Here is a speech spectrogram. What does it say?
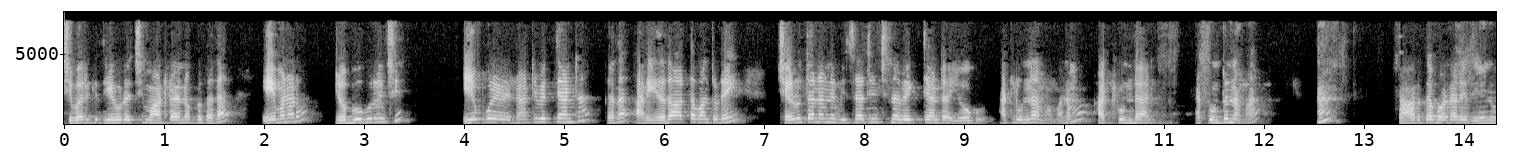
చివరికి దేవుడు వచ్చి మాట్లాడినప్పుడు కదా ఏమన్నాడు? జబ్బు గురించి? యోగు ఎలాంటి వ్యక్తి అంట కదా? అని యథార్థవంతుడై చెడుతనం విసర్జించిన వ్యక్తి అంట యోగు అట్లున్నామా మనము? అట్లుండాలి. అట్లుంటున్నామా? శారదపడాలి దేను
